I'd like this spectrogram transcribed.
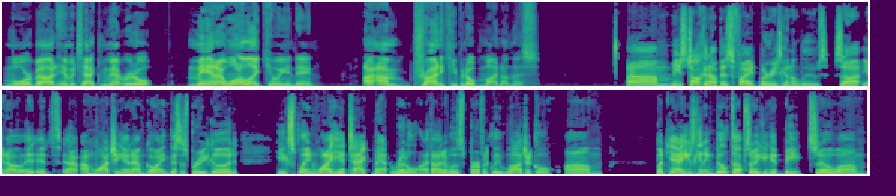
More about him attacking Matt Riddle. Man, I want to like Killian Dain. I, I'm trying to keep an open mind on this. Um, he's talking up his fight where he's going to lose. So uh, you know, it, it's I- I'm watching it. I'm going, this is pretty good. He explained why he attacked Matt Riddle. I thought it was perfectly logical. Um, but yeah, he's getting built up so he can get beat. So um,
